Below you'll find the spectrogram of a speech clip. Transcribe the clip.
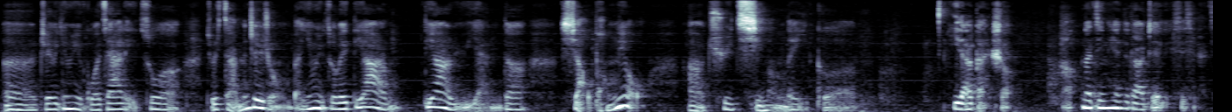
呃这个英语国家里做，就是咱们这种把英语作为第二第二语言的小朋友啊，去启蒙的一个一点感受。好，那今天就到这里，谢谢大家。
